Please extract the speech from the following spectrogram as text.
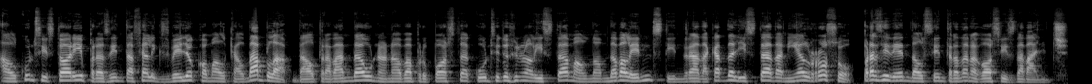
al consistori, presenta Fèlix Bello com a alcaldable. D'altra banda, una nova proposta proposta constitucionalista amb el nom de Valents tindrà de cap de llista Daniel Rosso, president del Centre de Negocis de Valls.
